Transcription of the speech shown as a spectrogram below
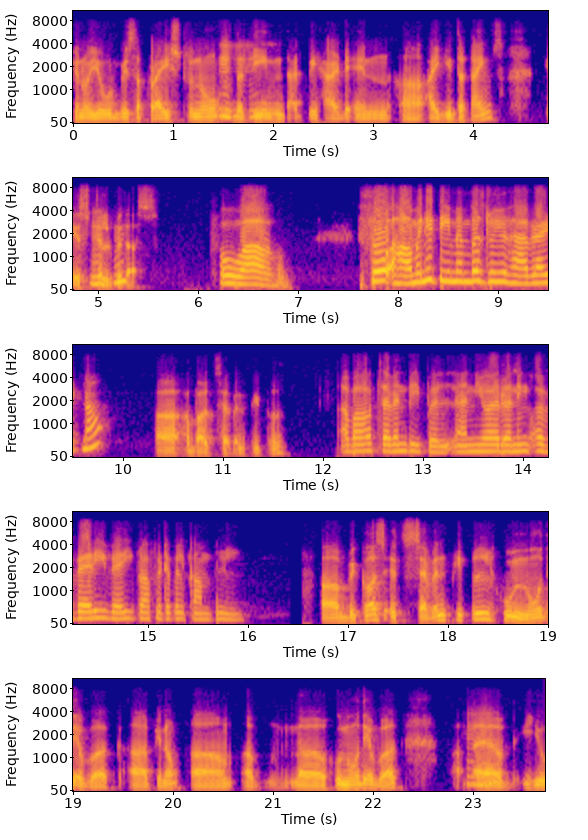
you know you would be surprised to know mm-hmm. the team that we had in uh, iGeeta Times is still mm-hmm. with us. Oh wow! So how many team members do you have right now? Uh, about seven people. About seven people, and you are yes. running a very, very profitable company. Uh, because it's seven people who know their work, uh, you know, um, uh, uh who know their work. Mm-hmm. you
